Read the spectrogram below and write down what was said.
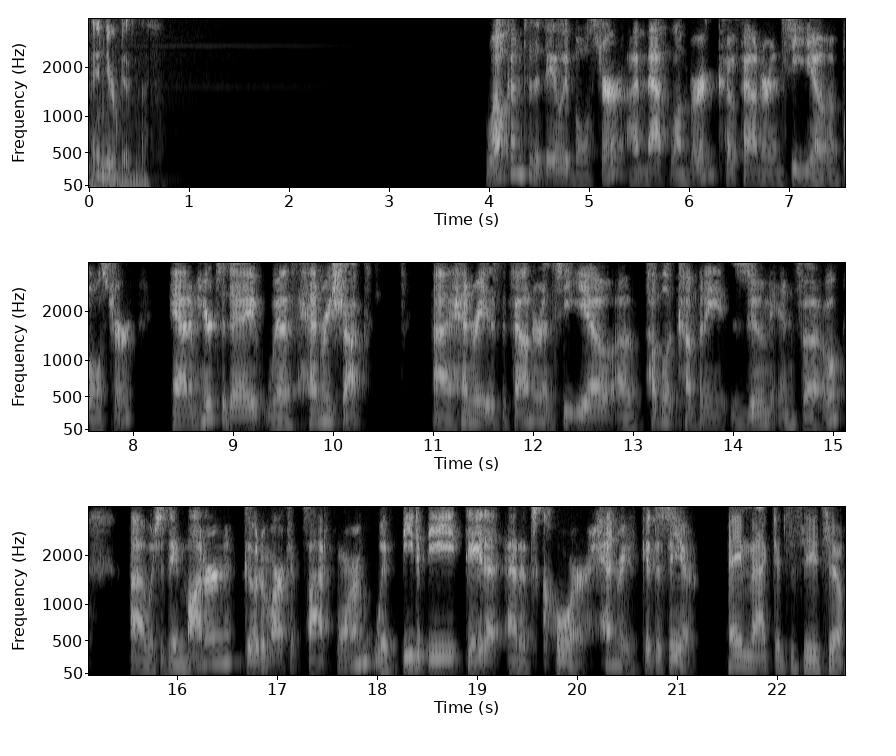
and your business. Welcome to the Daily Bolster. I'm Matt Blumberg, co founder and CEO of Bolster, and I'm here today with Henry Schuck. Uh, Henry is the founder and CEO of public company ZoomInfo, uh, which is a modern go to market platform with B2B data at its core. Henry, good to see you. Hey, Matt, good to see you too.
